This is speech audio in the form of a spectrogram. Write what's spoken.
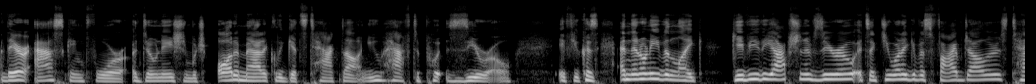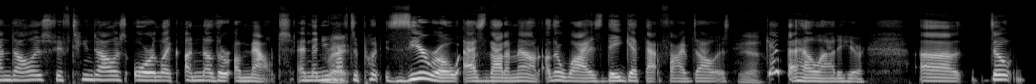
they're asking for a donation, which automatically gets tacked on. You have to put zero if you because and they don't even like give you the option of zero. It's like, do you want to give us five dollars, ten dollars, fifteen dollars, or like another amount? And then you have to put zero as that amount. Otherwise, they get that five dollars. Yeah. Get the hell out of here. Uh, don't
